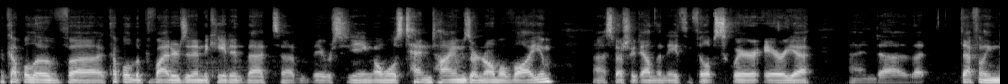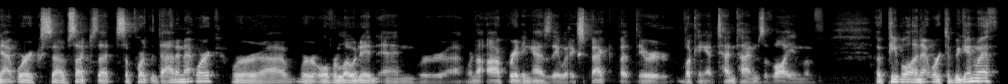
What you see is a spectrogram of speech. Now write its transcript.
a couple of a couple of the providers had indicated that um, they were seeing almost 10 times their normal volume uh, especially down the Nathan Phillips Square area, and uh, that definitely networks such that support the data network were uh, were overloaded and were uh, were not operating as they would expect, but they were looking at ten times the volume of of people on the network to begin with.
